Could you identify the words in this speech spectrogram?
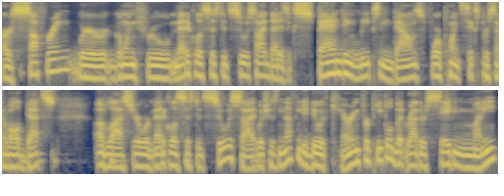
are suffering. We're going through medical assisted suicide that is expanding leaps and bounds. Four point six percent of all deaths of last year were medical assisted suicide, which has nothing to do with caring for people, but rather saving money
